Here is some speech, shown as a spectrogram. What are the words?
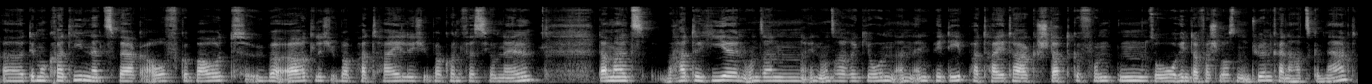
äh, Demokratienetzwerk aufgebaut, überörtlich, überparteilich, überkonfessionell. Damals hatte hier in, unseren, in unserer Region ein NPD-Parteitag stattgefunden, so hinter verschlossenen Türen, keiner hat's gemerkt.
